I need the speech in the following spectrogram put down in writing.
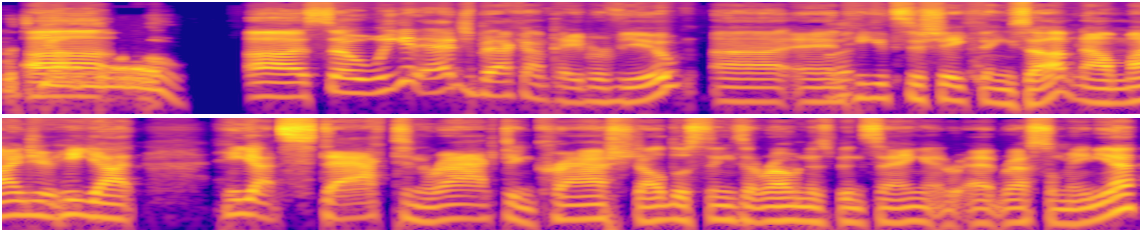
Let's Uh, go." Uh, so we get Edge back on pay per view, uh, and What? he gets to shake things up. Now, mind you, he got he got stacked and racked and crashed. All those things that Roman has been saying at, at WrestleMania. A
